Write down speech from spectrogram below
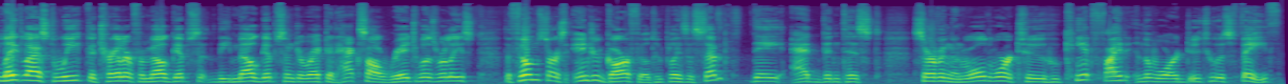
late last week, the trailer for Mel Gibson, the Mel Gibson directed Hacksaw Ridge, was released. The film stars Andrew Garfield, who plays a Seventh Day Adventist serving in World War II, who can't fight in the war due to his faith,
